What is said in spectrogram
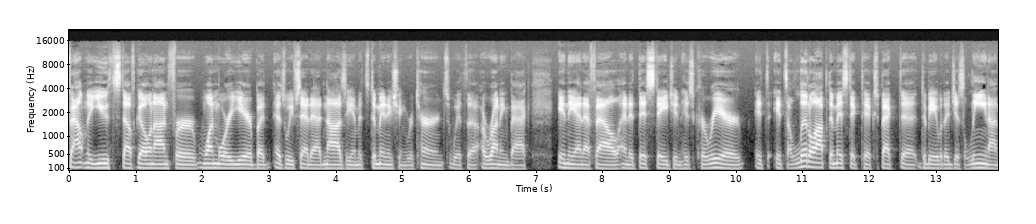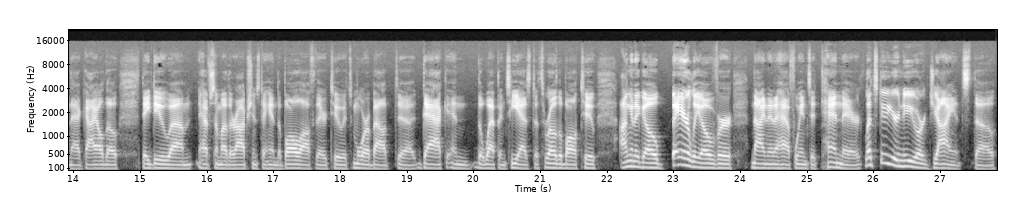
fountain of youth stuff going on for one more year, but as we've said ad nauseum, it's diminishing returns with a, a running back in the NFL. And at this stage in his career, it's it's a little optimistic to expect to, to be able to just lean on that guy. Although they do um, have some other options to hand the ball off there too. It's more about uh, Dak and the weapons he has to throw the ball to. I'm going to go barely over nine and a half wins at ten there. Let's do your New York Giants though.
